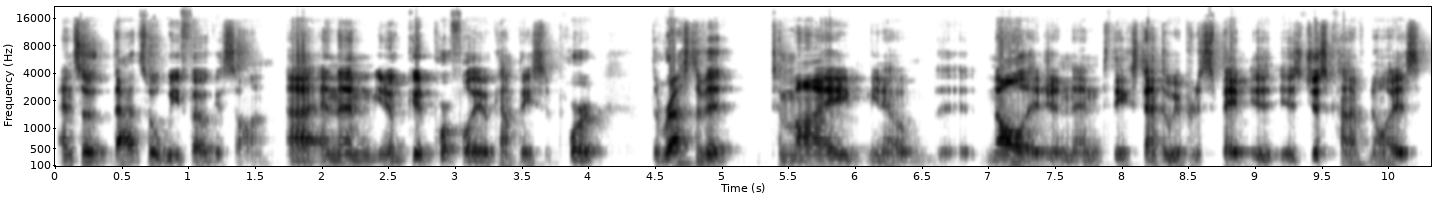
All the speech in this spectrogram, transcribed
And so that's what we focus on. Uh, and then, you know, good portfolio company support. The rest of it, to my, you know, knowledge and, and to the extent that we participate, is, is just kind of noise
